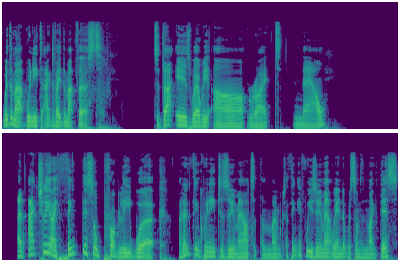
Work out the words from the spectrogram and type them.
with the map, we need to activate the map first. So that is where we are right now. And actually, I think this will probably work. I don't think we need to zoom out at the moment. Because I think if we zoom out, we end up with something like this.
